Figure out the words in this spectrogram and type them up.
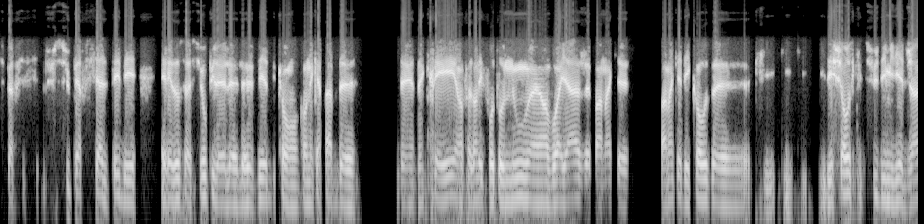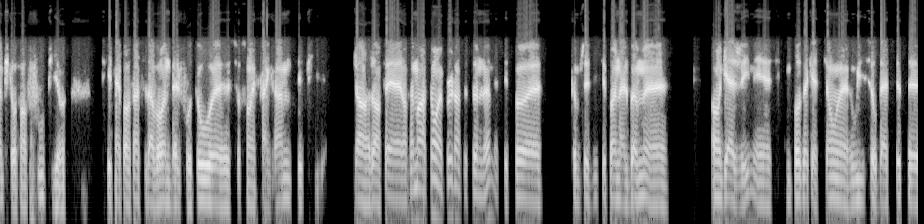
superfici- superficialité des, réseaux sociaux puis le, vide qu'on est capable de, créer en faisant des photos de nous euh, en voyage pendant que pendant qu'il y a des causes euh, qui, des choses qui tuent des milliers de gens puis qu'on s'en fout puis ce qui est important c'est d'avoir une belle photo sur son Instagram et puis j'en fais j'en fais mention un peu dans cette tune là mais c'est pas comme je te dis c'est pas un album euh, engagé mais si tu me poses la question euh, oui sur That's It, euh,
